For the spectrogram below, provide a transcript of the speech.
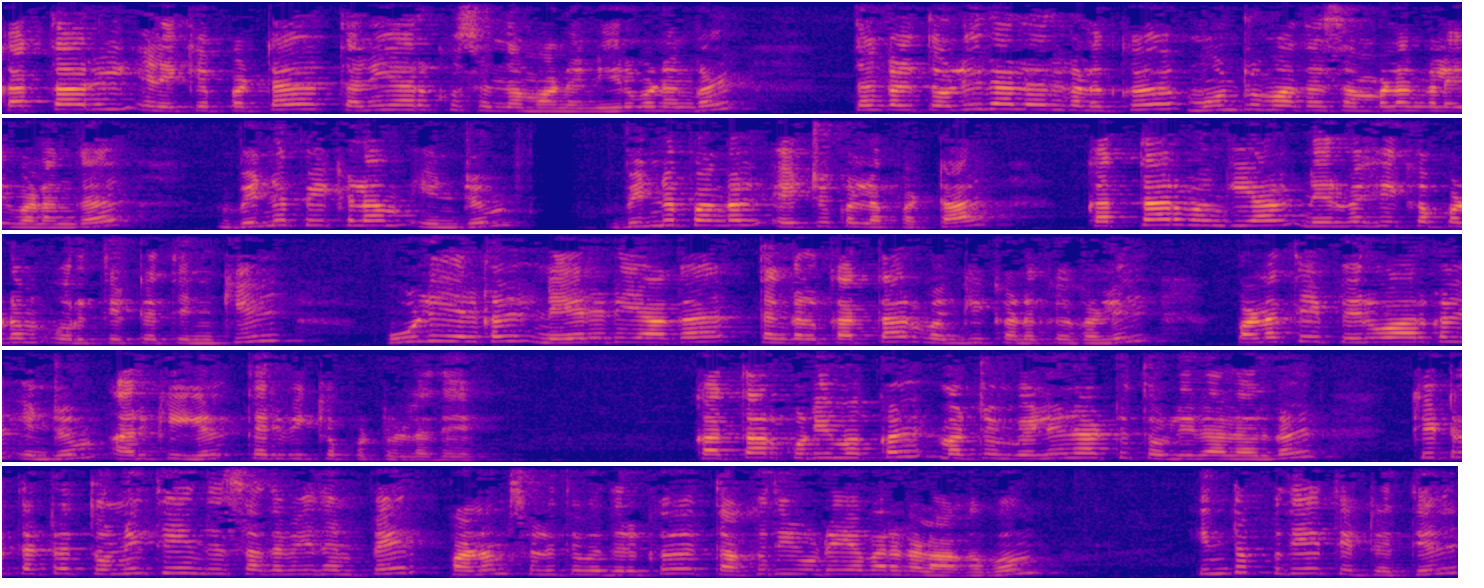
கத்தாரில் இணைக்கப்பட்ட தனியாருக்கு சொந்தமான நிறுவனங்கள் தங்கள் தொழிலாளர்களுக்கு மூன்று மாத சம்பளங்களை வழங்க விண்ணப்பிக்கலாம் என்றும் விண்ணப்பங்கள் ஏற்றுக்கொள்ளப்பட்டால் கத்தார் வங்கியால் நிர்வகிக்கப்படும் ஒரு திட்டத்தின் கீழ் ஊழியர்கள் நேரடியாக தங்கள் கத்தார் வங்கி கணக்குகளில் பணத்தை பெறுவார்கள் என்றும் அறிக்கையில் தெரிவிக்கப்பட்டுள்ளது. கத்தார் குடிமக்கள் மற்றும் வெளிநாட்டு தொழிலாளர்கள் கிட்டத்தட்ட தொண்ணூத்தி ஐந்து சதவீதம் பேர் பணம் செலுத்துவதற்கு தகுதியுடையவர்களாகவும் இந்த புதிய திட்டத்தில்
